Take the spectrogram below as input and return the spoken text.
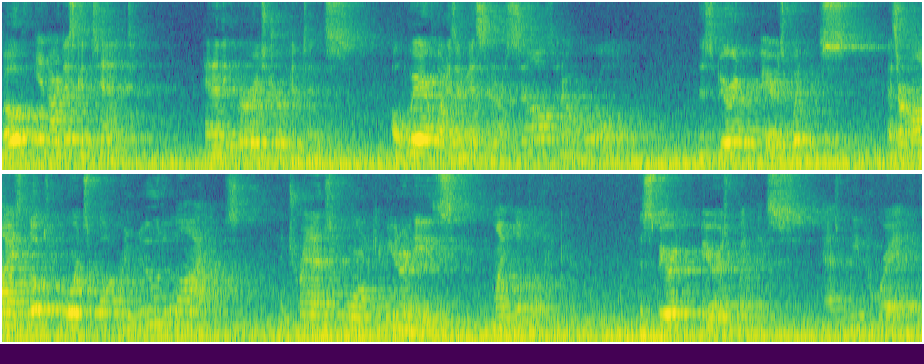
both in our discontent and in the urge to repentance, aware of what is amiss in ourselves and our world. The Spirit bears witness as our eyes look towards what renewed lives and transformed communities might look like. The Spirit bears witness as we pray,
